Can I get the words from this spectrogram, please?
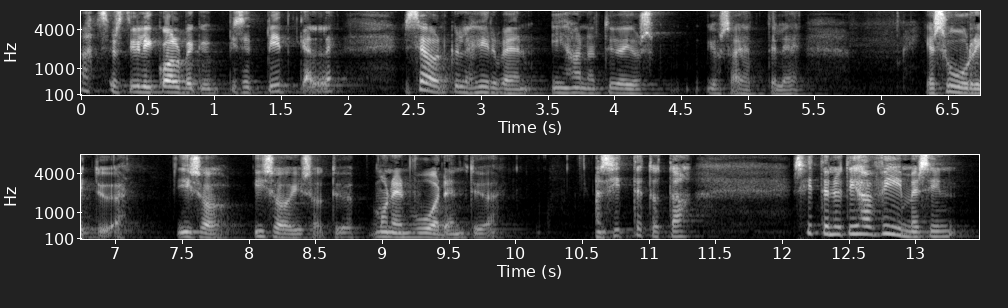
se yli kolmekymppiset pitkälle. Se on kyllä hirveän ihana työ, jos, jos ajattelee, ja suuri työ, iso, iso, iso työ, monen vuoden työ. Sitten, tota, sitten nyt ihan viimeisin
